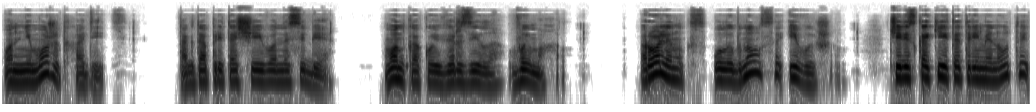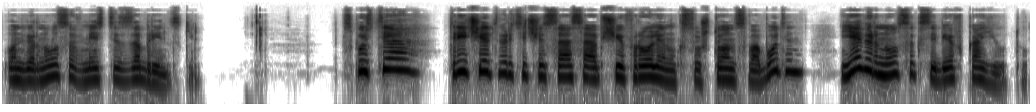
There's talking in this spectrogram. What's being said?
он не может ходить. Тогда притащи его на себе. Вон какой верзила вымахал». Роллингс улыбнулся и вышел. Через какие-то три минуты он вернулся вместе с Забринским. Спустя Три четверти часа, сообщив Роллингсу, что он свободен, я вернулся к себе в каюту.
